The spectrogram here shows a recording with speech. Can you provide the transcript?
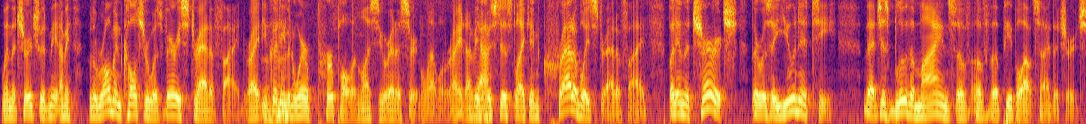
when the church would meet, I mean, the Roman culture was very stratified, right? You mm-hmm. couldn't even wear purple unless you were at a certain level, right? I mean, yeah. it was just like incredibly stratified. But in the church, there was a unity that just blew the minds of, of the people outside the church,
